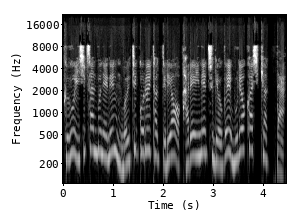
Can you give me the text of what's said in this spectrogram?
그 후 23분에는 멀티골을 터뜨려 바레인의 추격을 무력화시켰다.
